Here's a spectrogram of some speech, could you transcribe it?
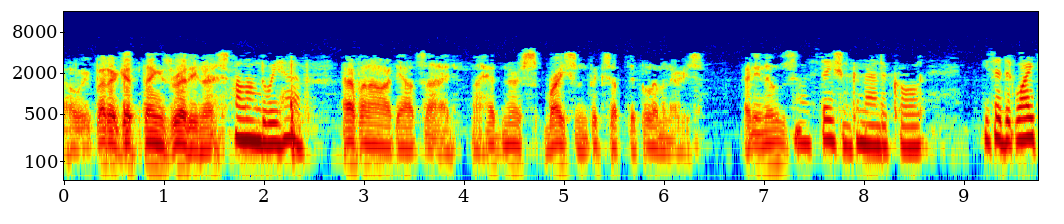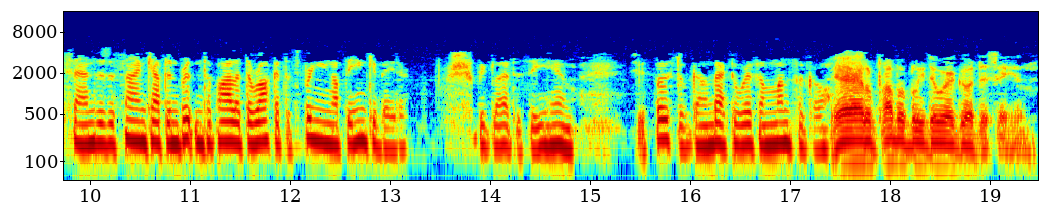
Oh, we better get things ready, nurse. How long do we have? Half an hour at the outside. I had Nurse Bryson fix up the preliminaries. Any news? The station commander called. He said that White Sands has assigned Captain Britton to pilot the rocket that's bringing up the incubator. She'll be glad to see him. She's supposed to have gone back to her some months ago. Yeah, it'll probably do her good to see him.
